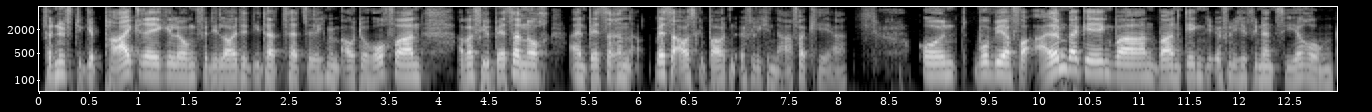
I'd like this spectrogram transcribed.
vernünftige Parkregelung für die Leute, die tatsächlich mit dem Auto hochfahren, aber viel besser noch einen besseren, besser ausgebauten öffentlichen Nahverkehr. Und wo wir vor allem dagegen waren, waren gegen die öffentliche Finanzierung.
